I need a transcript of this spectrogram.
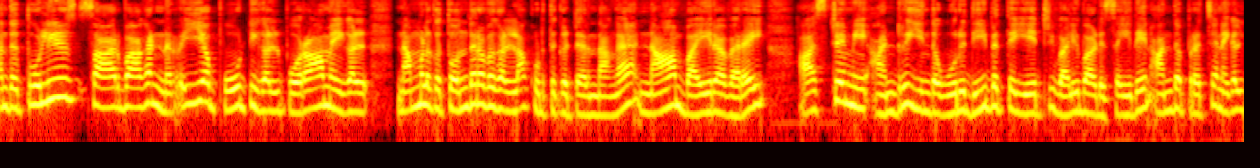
அந்த தொழில் சார்பாக நிறைய போட்டிகள் பொறாமைகள் நம்மளுக்கு தொந்தரவுகள்லாம் கொடுத்துக்கிட்டு இருந்தாங்க. நான் பைரவரை அஷ்டமி அன்று இந்த ஒரு தீபத்தை ஏற்றி வழிபாடு செய்தேன். அந்த பிரச்சனைகள்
